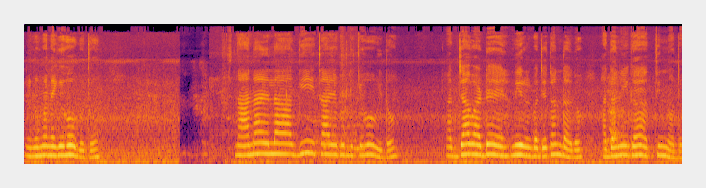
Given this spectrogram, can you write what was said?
ಇನ್ನು ಮನೆಗೆ ಹೋಗೋದು. ಸ್ನಾನ ಎಲ್ಲ ಆಗಿ ಚಾಯ ಕುಡಲಿಕ್ಕೆ ಹೋಗಿದ್ದು. ಅಜ್ಜ ವಡೆ ನೀರು ಬಜೆ ತಂದದು ಅದನ್ನೀಗ ತಿನ್ನೋದು.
